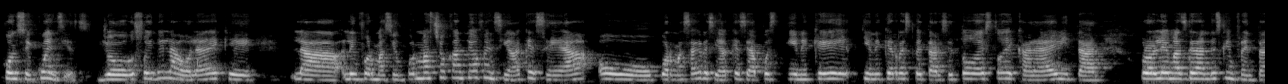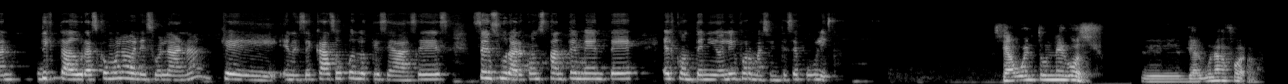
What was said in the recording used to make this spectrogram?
consecuencias. Yo soy de la ola de que la, información, por más chocante o ofensiva que sea o por más agresiva que sea, pues tiene que, tiene que respetarse todo esto de cara a evitar problemas grandes que enfrentan dictaduras como la venezolana, que en ese caso pues lo que se hace es censurar constantemente el contenido de la información que se publica. Se ha vuelto un negocio, eh, de alguna forma.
